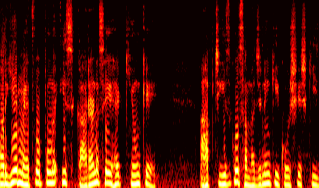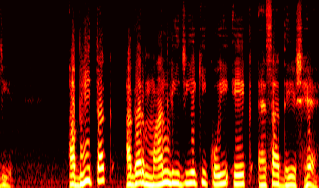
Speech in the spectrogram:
और ये महत्वपूर्ण इस कारण से है क्योंकि आप चीज़ को समझने की कोशिश कीजिए। अभी तक अगर मान लीजिए कि कोई एक ऐसा देश है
